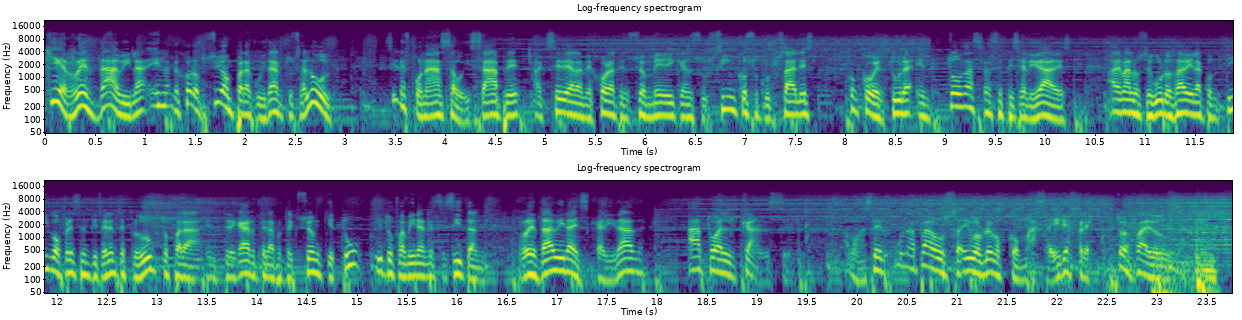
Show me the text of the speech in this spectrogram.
qué Red Dávila es la mejor opción para cuidar tu salud. Si eres FONASA o ISAPRE, accede a la mejor atención médica en sus cinco sucursales con cobertura en todas las especialidades. Además, los seguros Dávila contigo ofrecen diferentes productos para entregarte la protección que tú y tu familia necesitan. Red Dávila es calidad a tu alcance. Vamos a hacer una pausa y volvemos con más aire fresco. Esto es Radio Duna.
